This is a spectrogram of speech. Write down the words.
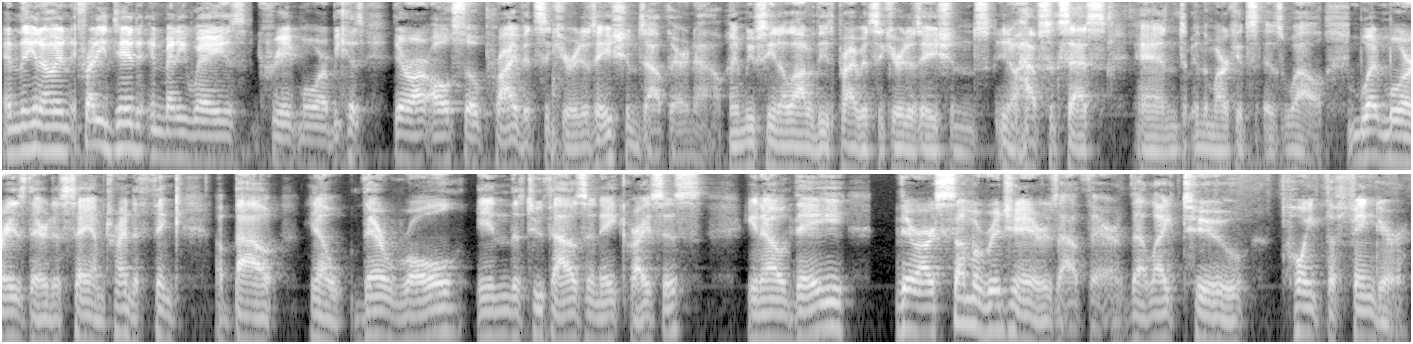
And, you know, and Freddie did in many ways create more because there are also private securitizations out there now. And we've seen a lot of these private securitizations, you know, have success and in the markets as well. What more is there to say? I'm trying to think about, you know, their role in the 2008 crisis. You know, they, there are some originators out there that like to point the finger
